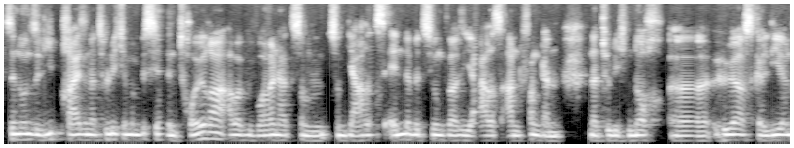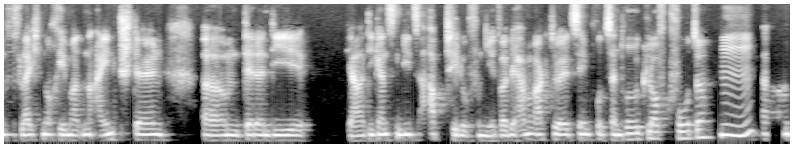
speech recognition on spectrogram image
sind unsere Leadpreise natürlich immer ein bisschen teurer, aber wir wollen halt zum, zum Jahresende beziehungsweise Jahresanfang dann natürlich noch äh, höher skalieren, vielleicht noch jemanden einstellen, ähm, der dann die, ja, die ganzen Leads abtelefoniert, weil wir haben aktuell 10% Rücklaufquote. Mhm. Ähm,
